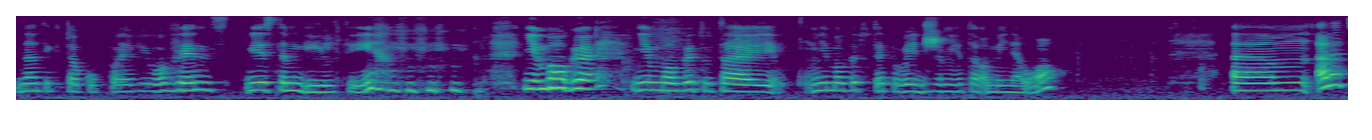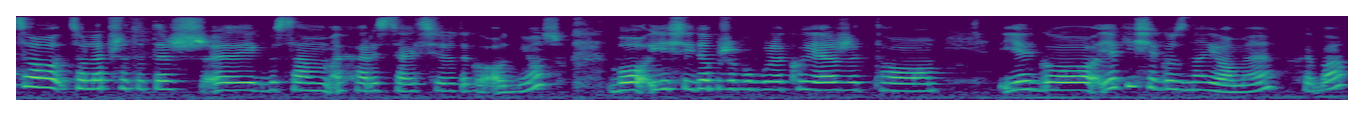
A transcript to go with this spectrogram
na TikToku pojawiło, więc jestem guilty. nie mogę, nie mogę tutaj, nie mogę tutaj powiedzieć, że mnie to ominęło. Um, ale co, co lepsze, to też e, jakby sam Harry Styles się do tego odniósł, bo jeśli dobrze w ogóle kojarzę, to jego, jakiś jego znajomy chyba,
